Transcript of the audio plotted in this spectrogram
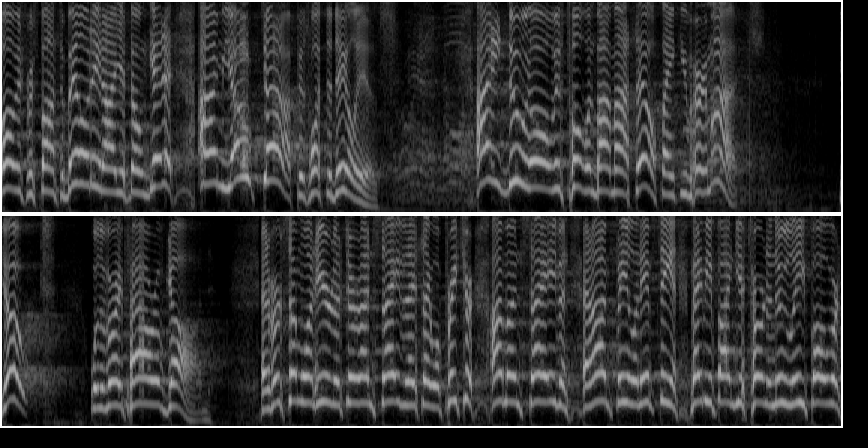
all this responsibility, and I just don't get it. I'm yoked up, is what the deal is. I ain't doing all this pulling by myself, thank you very much. Yoked with the very power of God. And if there's someone here that they're unsaved and they say, Well, preacher, I'm unsaved and, and I'm feeling empty, and maybe if I can just turn a new leaf over,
